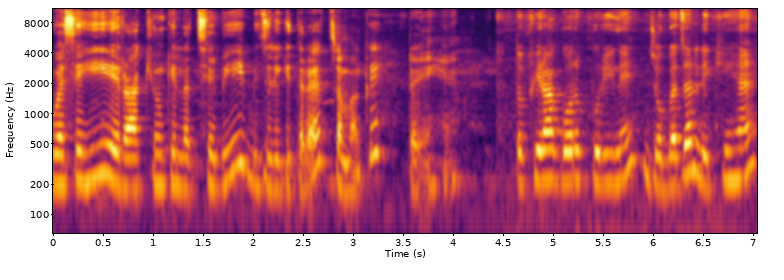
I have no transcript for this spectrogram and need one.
वैसे ही ये राखियों के लच्छे भी बिजली की तरह चमक रहे हैं। तो फिरा गोरखपुरी ने जो गज़ल लिखी हैं,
